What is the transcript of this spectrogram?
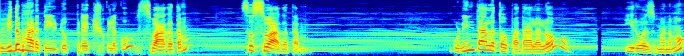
వివిధ భారతి యూట్యూబ్ ప్రేక్షకులకు స్వాగతం సుస్వాగతం. గుణింతాలతో పదాలలో ఈరోజు మనము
